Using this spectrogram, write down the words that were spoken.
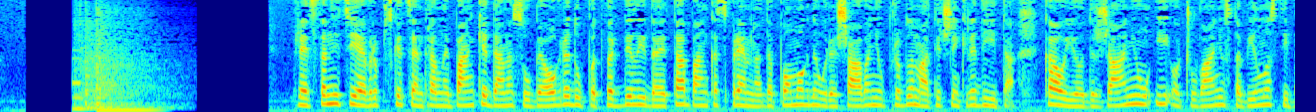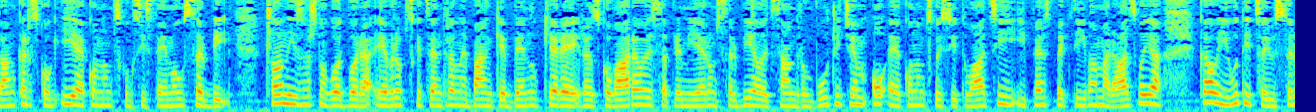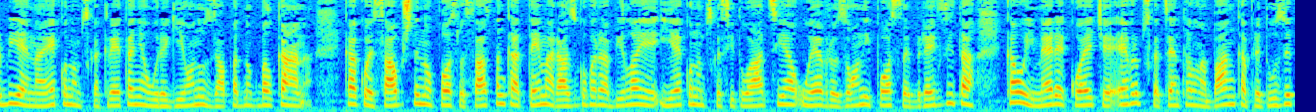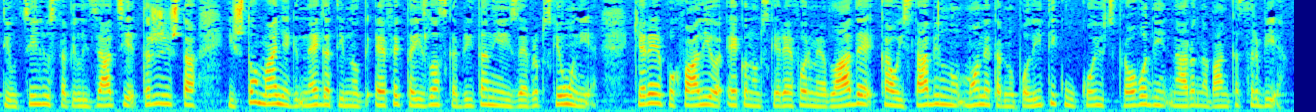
Predstavnici Evropske centralne banke danas u Beogradu potvrdili da je ta banka spremna da pomogne u rešavanju problematičnih kredita, kao i održanju i očuvanju stabilnosti bankarskog i ekonomskog sistema u Srbiji. Član izvršnog odbora Evropske centralne banke Benu Kerej razgovarao je sa premijerom Srbije Aleksandrom Vučićem o ekonomskoj situaciji i perspektivama razvoja, kao i uticaju Srbije na ekonomska kretanja u regionu Zapadnog Balkana. Kako je saopšteno posle sastanka, tema razgovora bila je i ekonomska ekonomska situacija u eurozoni posle Brexita, kao i mere koje će Evropska centralna banka preduzeti u cilju stabilizacije tržišta i što manjeg negativnog efekta izlaska Britanije iz Evropske unije. Kere je pohvalio ekonomske reforme vlade kao i stabilnu monetarnu politiku koju sprovodi Narodna banka Srbije.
